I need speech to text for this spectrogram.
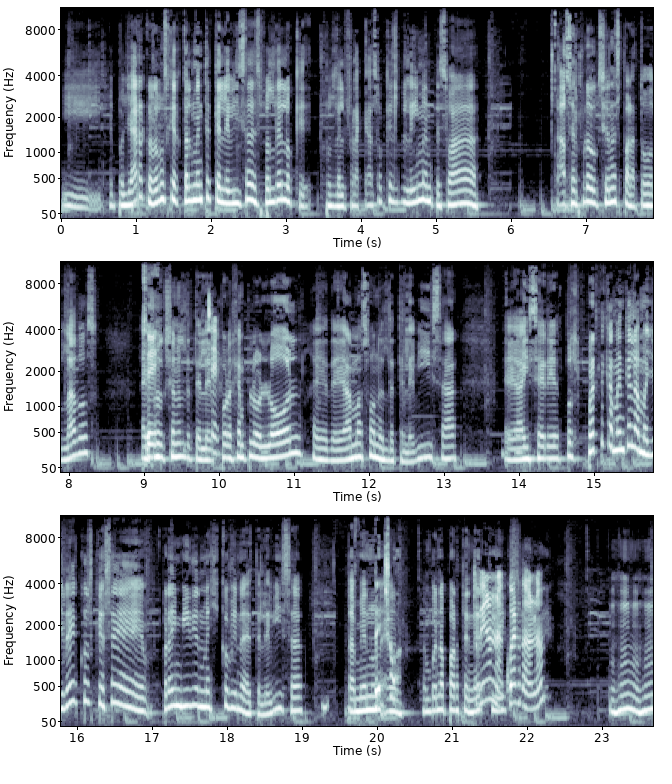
Y, y, pues ya recordemos que actualmente Televisa después de lo que pues del fracaso que es Blim empezó a hacer producciones para todos lados. Hay producciones de tele, por ejemplo, LOL eh, de Amazon, el de Televisa. Eh, hay series, pues prácticamente la mayoría de cosas que hace Prime Video en México viene de Televisa. También en, buena parte Netflix. Tuvieron un acuerdo, ¿no? Mm,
